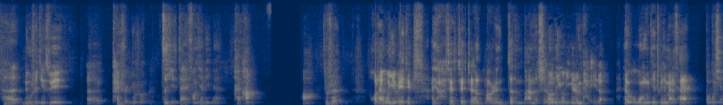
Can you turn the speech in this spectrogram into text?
他六十几岁，呃，开始就说自己在房间里面害怕，啊，就是后来我以为这，哎呀，这这这老人这怎么办呢？始终得有一个人陪着。哎，我母亲出去买菜都不行，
